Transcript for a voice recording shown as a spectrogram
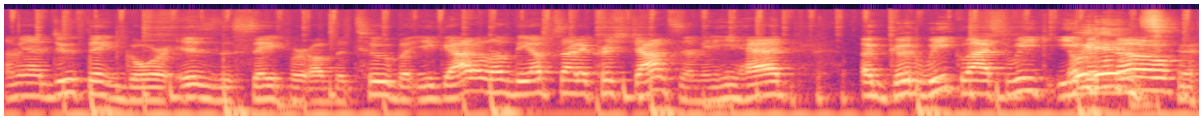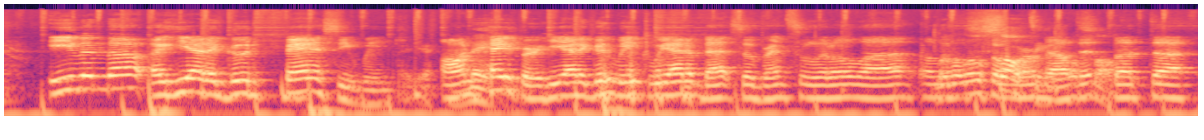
I mean, I do think Gore is the safer of the two, but you gotta love the upside of Chris Johnson. I mean, he had a good week last week, even No, he didn't. though even though uh, he had a good fantasy week. On maybe. paper, he had a good week. We had a bet, so Brent's a little uh, a little, little sore salty, a about little it. salty. But uh,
